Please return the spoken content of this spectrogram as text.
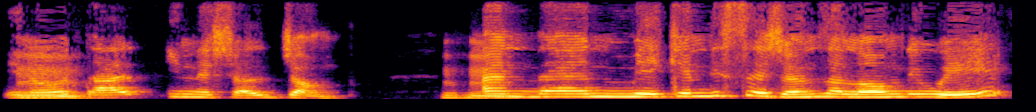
you know mm. that initial jump mm-hmm. and then making decisions along the way.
